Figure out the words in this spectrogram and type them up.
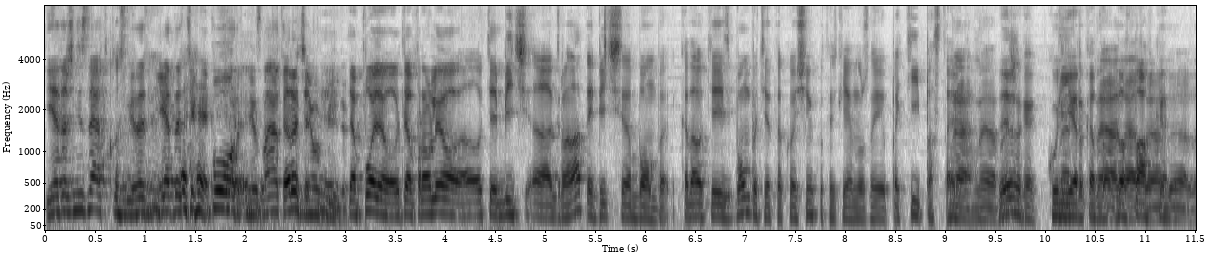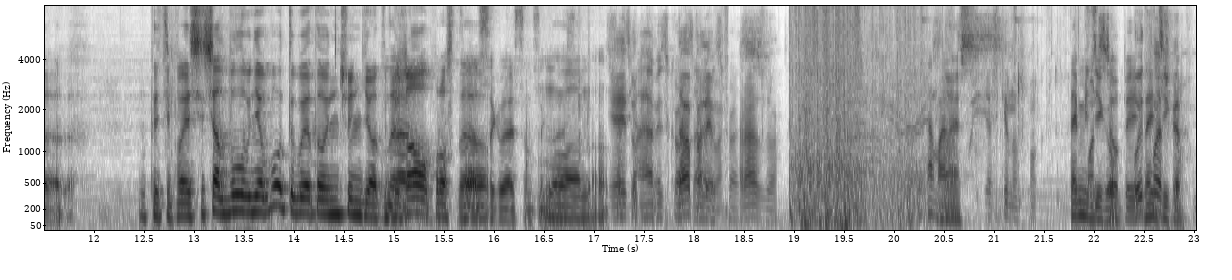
Я даже не знаю, откуда... Я, до сих пор не знаю, откуда Короче, меня убили. я понял, у тебя проблема, у тебя бич э, гранаты и бич э, бомбы. Когда у тебя есть бомба, тебе такое ощущение, как тебе нужно ее пойти и поставить. Да, да, Знаешь, да. как курьерка, Да, там, да, доставка. Да, да, да, да. Ты типа, если сейчас был мне бомб, ты бы этого ничего не делал. Ты Да, бежал просто... Да, согласен, Ну согласен. ладно. Я иду. Да, полево. Раз, два. Нормально. Nice. Я скину smoke. Дай мне Deagle. Будет дай flash Deagle. вверху?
